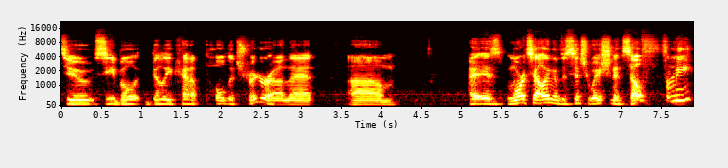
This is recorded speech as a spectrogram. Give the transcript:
to see Billy kind of pull the trigger on that um, is more telling of the situation itself for me.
